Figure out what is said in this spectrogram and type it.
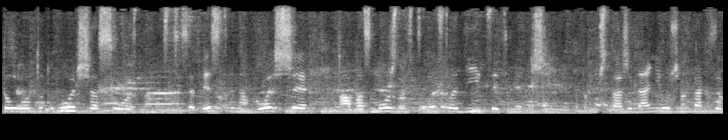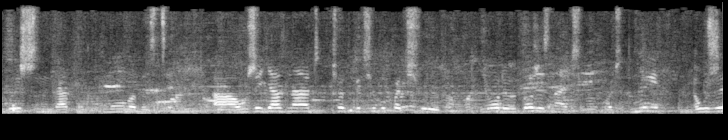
то тут больше осознанности, соответственно, больше а, возможности насладиться этими отношениями, потому что ожидания уже не так завышены, да, как в молодости. А, уже я знаю четко, чего хочу, там, партнеры тоже знают, чего хочет. Мы уже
